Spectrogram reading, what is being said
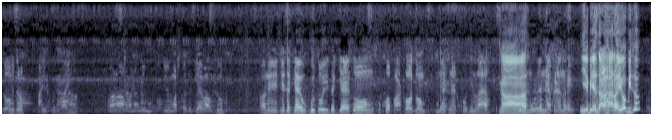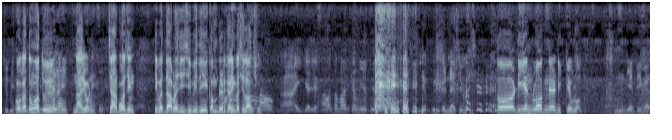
જો મિત્રો ફાઇલ પૂરી વાઈ પણ વનાની એવી મસ્ત જગ્યાએ વાવશું. અને જે જગ્યાએ ઊભું તો એ જગ્યાએ તો આમ ભૂકો પાઠો હતો આમ નેટ નેટ ખોદીને લાયા. હા. મૂળે નીકળ્યા નહીં. એ બે ઝાડ હારા હો બીજો? કોક હતું હતું નહીં. નારિયો ને ચાર પહોંચીને એ બધા આપણે જીસીબી થી કમ્પ્લીટ કરીને પછી લાવશું. તો ડીએન બ્લોગ ને ડીકે બ્લોગ. બે ભેગા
